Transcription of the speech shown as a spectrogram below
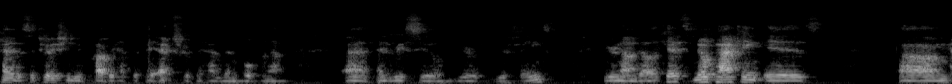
kind of a situation, you probably have to pay extra to have them open up and, and reseal your your things, your non-delicates. No packing is, um,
